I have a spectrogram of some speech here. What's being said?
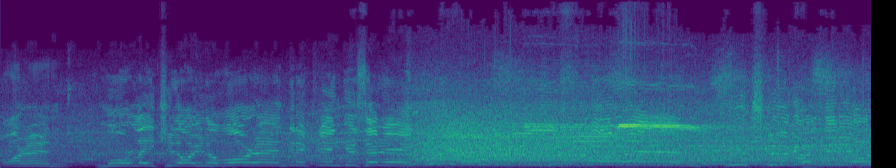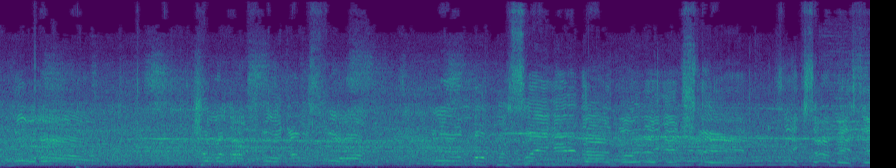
Warren. Moore'la ikili oyunu. Warren. Dripling üzeri. 85-82.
